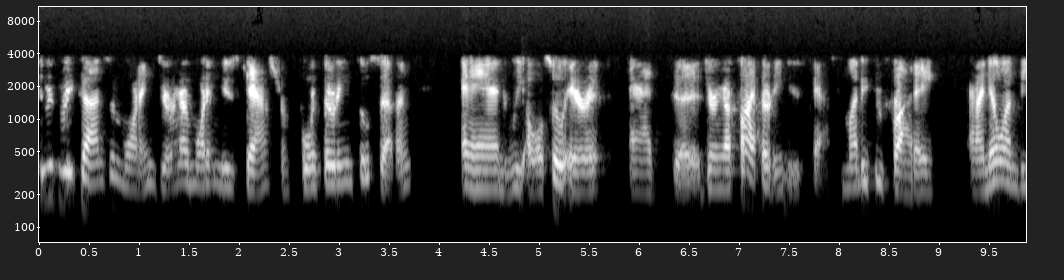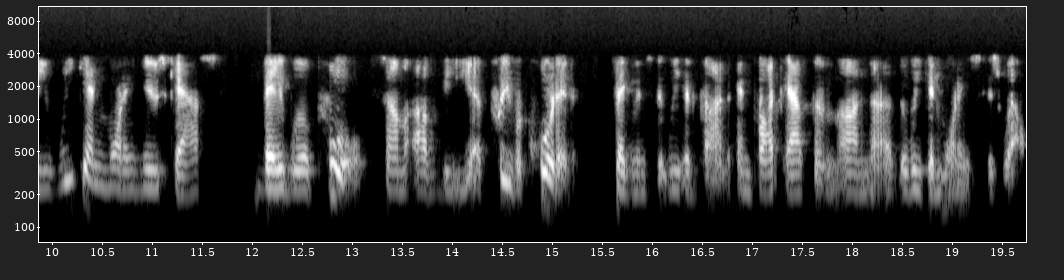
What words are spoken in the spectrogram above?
two or three times a morning during our morning newscast from 4:30 until 7, and we also air it at uh, during our 5:30 newscast Monday through Friday. And I know on the weekend morning newscasts they will pool some of the uh, pre-recorded segments that we have done and broadcast them on uh, the weekend mornings as well.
